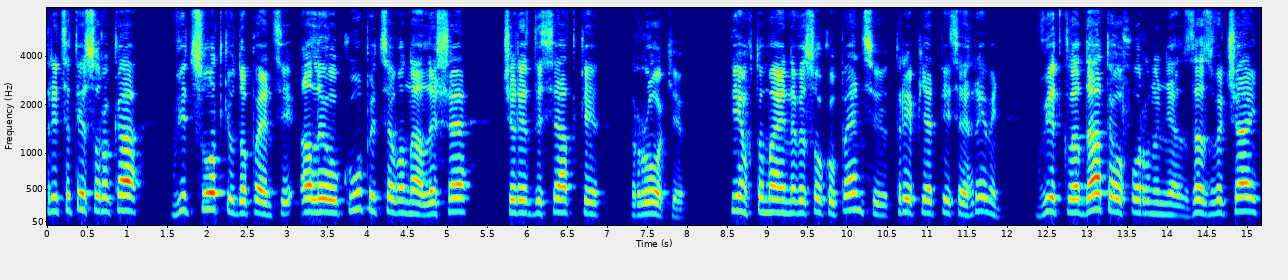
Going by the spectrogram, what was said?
30-40% до пенсії, але окупиться вона лише через десятки років. Тим, хто має невисоку пенсію 3-5 тисяч гривень, відкладати оформлення зазвичай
